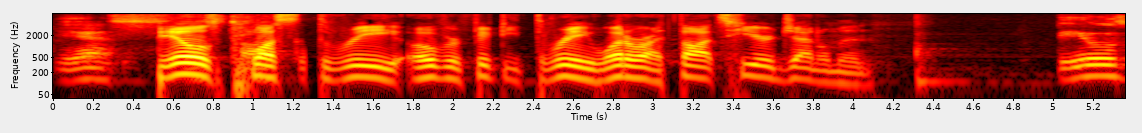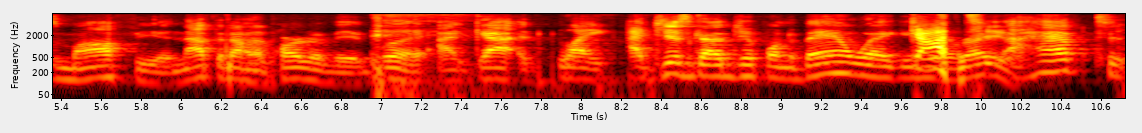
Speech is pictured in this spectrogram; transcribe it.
Yes. Bills let's talk plus three over 53. What are our thoughts here, gentlemen? Bills Mafia. Not that I'm a part of it, but I got like I just got to jump on the bandwagon. Got here, right? to. I have to.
